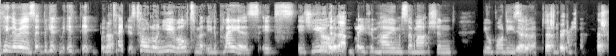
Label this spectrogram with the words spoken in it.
think there is because it, it, it will take its toll on you ultimately the players it's it's you No, that away from home so much and your body's Yeah, but Test cricket. Test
